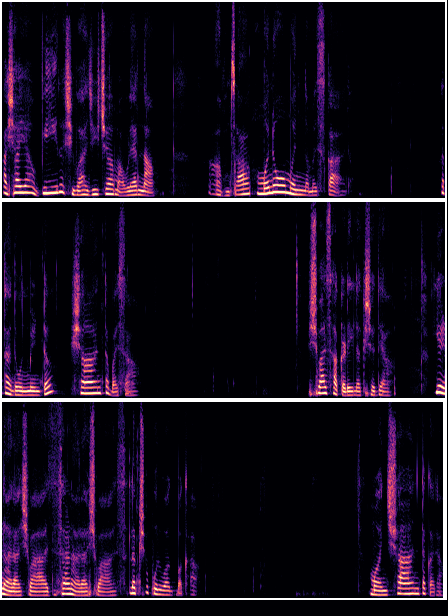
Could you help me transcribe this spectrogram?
अशा या वीर शिवाजीच्या मावळ्यांना आमचा मनोमन नमस्कार. आता दोन मिनटं शांत बसा. श्वासाकडे लक्ष द्या. येणारा श्वास जाणारा श्वास लक्षपूर्वक बघा. मन शांत करा.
